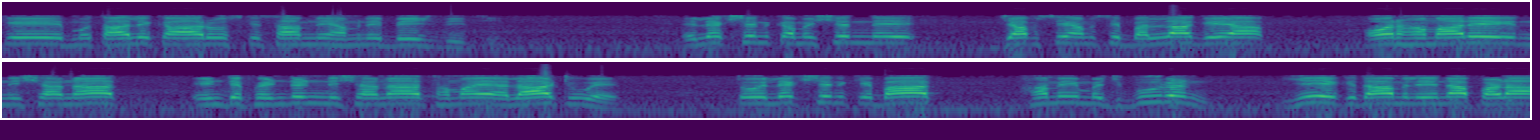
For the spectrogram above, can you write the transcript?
के मुतालिक आर के सामने हमने भेज दी थी। इलेक्शन कमीशन ने जब से हमसे बल्ला गया और हमारे निशानात इंडिपेंडेंट निशानात हमारे अलाट हुए तो इलेक्शन के बाद हमें मजबूरन ये इकदाम लेना पड़ा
